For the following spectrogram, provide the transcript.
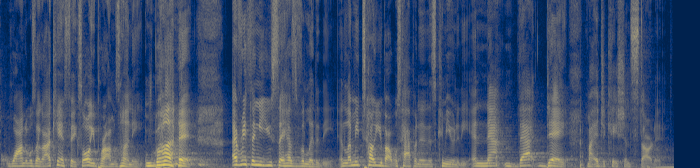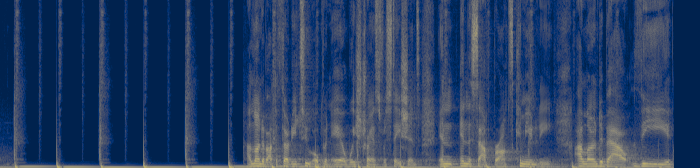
Wanda was like, I can't fix all your problems, honey, but everything you say has validity. And let me tell you about what's happening in this community. And that, that day, my education started. I learned about the 32 open air waste transfer stations in, in the South Bronx community. I learned about the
